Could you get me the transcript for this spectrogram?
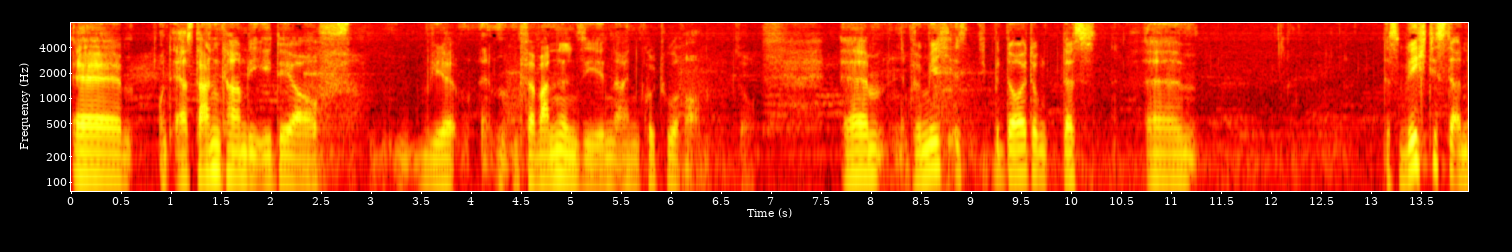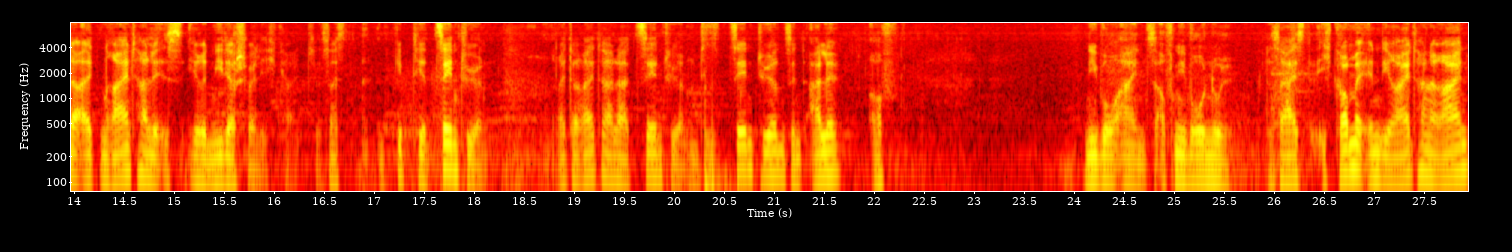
Ähm, und erst dann kam die Idee auf, wir äh, verwandeln sie in einen Kulturraum. So. Ähm, für mich ist die Bedeutung, dass ähm, das Wichtigste an der alten Reithalle ist ihre Niederschwelligkeit. Das heißt, es gibt hier zehn Türen. Alte Reithalle hat zehn Türen. Und diese zehn Türen sind alle auf Niveau 1, auf Niveau 0. Das heißt, ich komme in die Reithalle rein,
